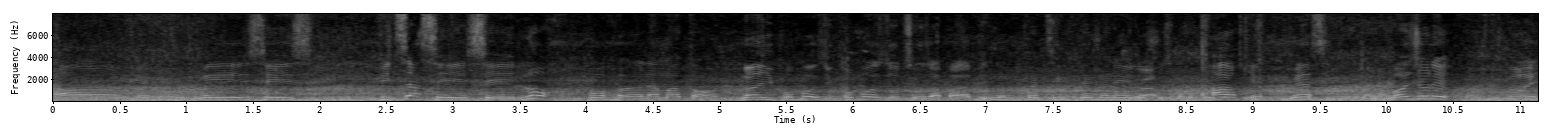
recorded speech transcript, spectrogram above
Ah, ok, cool. Mais c'est pizza, c'est c'est lourd pour euh, la matin. Non, il propose, il propose d'autres choses à part la pizza. Une petite déjeuner, des Ouais. choses comme ça. Ah, ok, merci. Bonne journée. Pareil.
